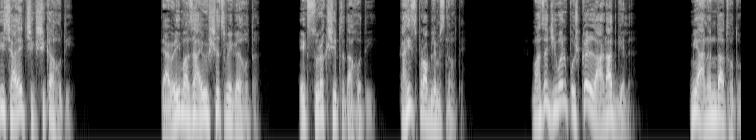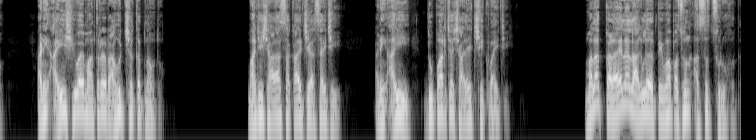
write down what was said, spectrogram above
ती शाळेत शिक्षिका होती. त्यावेळी माझं आयुष्यच वेगळं होतं. एक सुरक्षितता होती. काहीच प्रॉब्लेम्स नव्हते. माझं जीवन पुष्कळ लाडात गेलं. मी आनंदात होतो आणि आईशिवाय मात्र राहूच शकत नव्हतो. माझी शाळा सकाळची असायची आणि आई दुपारच्या शाळेत शिकवायची. मला कळायला लागलं तेव्हापासून असंच सुरू होतं.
